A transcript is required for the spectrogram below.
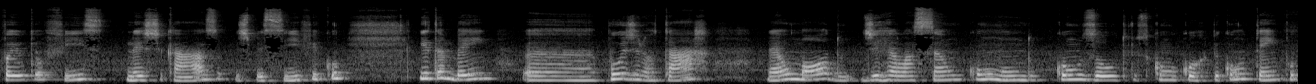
Foi o que eu fiz neste caso específico e também uh, pude notar né, o modo de relação com o mundo, com os outros, com o corpo e com o tempo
